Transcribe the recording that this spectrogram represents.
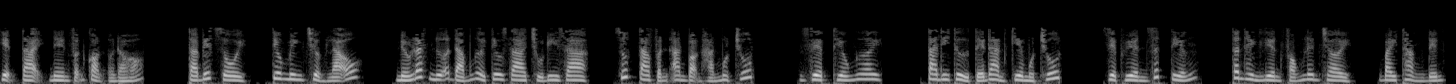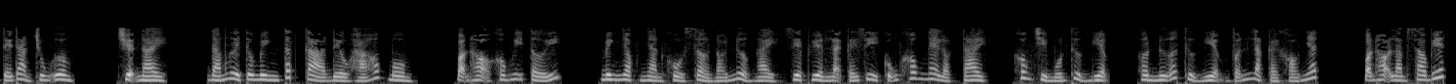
hiện tại nên vẫn còn ở đó. Ta biết rồi, Tiêu Minh trưởng lão, nếu lát nữa đám người tiêu gia chủ đi ra, giúp ta vấn an bọn hắn một chút. Diệp thiếu ngươi, ta đi thử tế đàn kia một chút. Diệp Huyền rất tiếng, thân hình liền phóng lên trời, bay thẳng đến tế đàn trung ương. Chuyện này, đám người tiêu minh tất cả đều há hốc mồm, bọn họ không nghĩ tới. Minh nhọc nhằn khổ sở nói nửa ngày, Diệp Huyền lại cái gì cũng không nghe lọt tai, không chỉ muốn thử nghiệm, hơn nữa thử nghiệm vẫn là cái khó nhất. Bọn họ làm sao biết,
